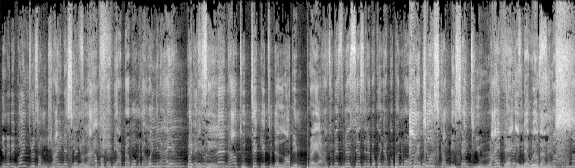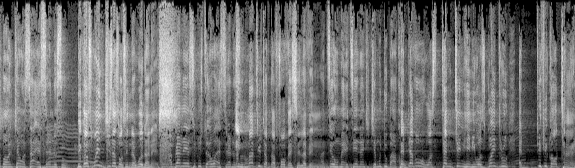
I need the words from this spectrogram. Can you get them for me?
You may be going through some dryness in your life. akɔ baabi a abrabɔ mu no ɛhɔ nyinaa ayɛ But if you learn how to take it to the Lord in prayer, nso wobɛtumi asua sɛ na bɛkɔ nyankopɔn no ma ɔmpaebɔ mu a angels can be sent to you right there in the wilderness. asoma ama ma bɔ nkyɛn wɔ saa ɛserɛ no so Because when Jesus was in the wilderness, abera na yesu kristo ɛwɔ ɛserɛ no so in Matthew chapter 4, verse 11, ate homa etie na nkyekyɛmu du baako the devil was tempting him. He was going through a difficult time.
